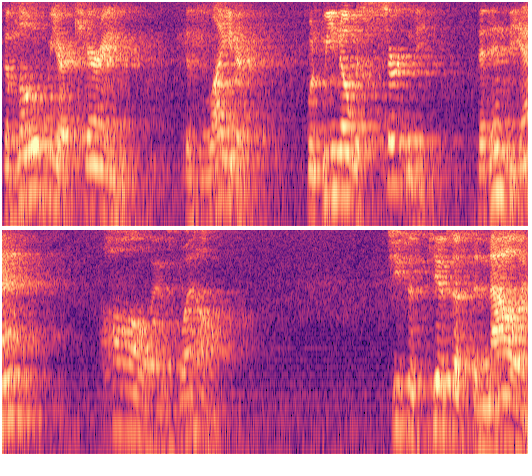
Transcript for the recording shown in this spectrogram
The load we are carrying is lighter when we know with certainty that in the end, all is well. Jesus gives us the knowledge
